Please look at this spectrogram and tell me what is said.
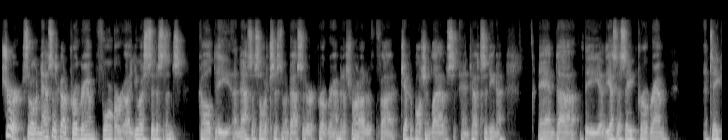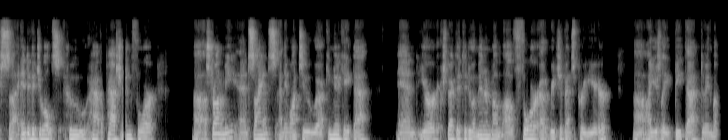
Sure. So NASA's got a program for uh, U.S. citizens called the uh, NASA Solar System Ambassador Program, and it's run out of uh, Jet Propulsion Labs in Pasadena. And uh, the uh, the SSA program takes uh, individuals who have a passion for astronomy and science, and they want to communicate that. And you're expected to do a minimum of four outreach events per year. I usually beat that, doing about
